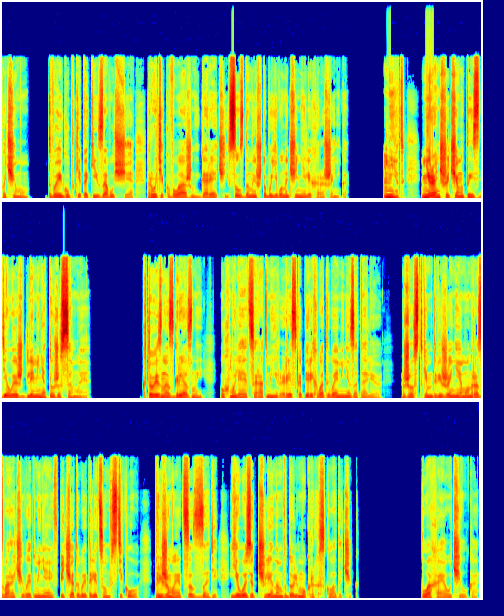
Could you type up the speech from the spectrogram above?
«Почему?» «Твои губки такие зовущие, ротик влажный, горячий, созданный, чтобы его начинили хорошенько». «Нет, не раньше, чем ты сделаешь для меня то же самое». «Кто из нас грязный?» — ухмыляется Ратмир, резко перехватывая меня за талию. Жестким движением он разворачивает меня и впечатывает лицом в стекло, прижимается сзади, и елозит членом вдоль мокрых складочек. Плохая училка.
